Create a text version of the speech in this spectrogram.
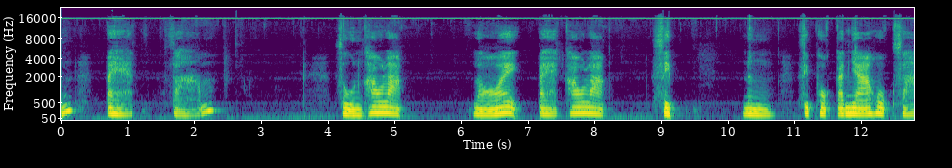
นย์แปดสามศูนย์เข้าหลัก ร้อยแปดเข้าหลักสิบหนึ่งสิบหกกันยาหกสา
